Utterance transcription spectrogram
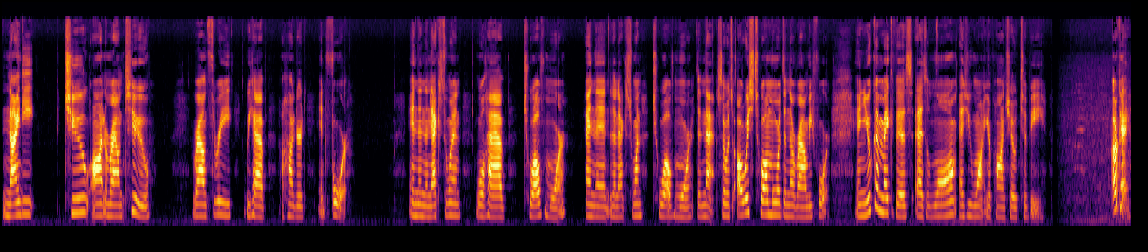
92 on round 2. Round 3 we have 104. And then the next one will have 12 more. And then the next one 12 more than that. So it's always 12 more than the round before. And you can make this as long as you want your poncho to be. Okay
